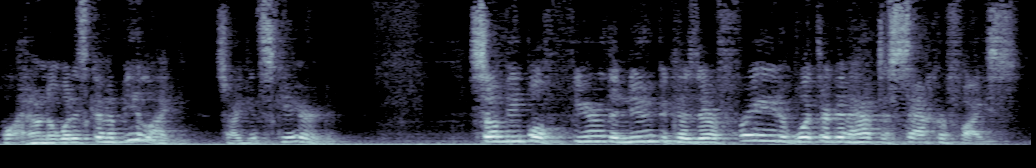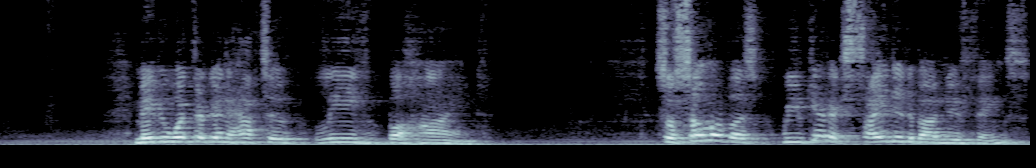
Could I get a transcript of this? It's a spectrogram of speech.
Well, I don't know what it's going to be like, so I get scared. Some people fear the new because they're afraid of what they're going to have to sacrifice. Maybe what they're going to have to leave behind. So some of us, we get excited about new things.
